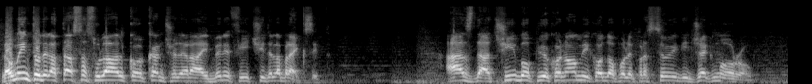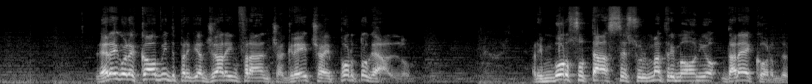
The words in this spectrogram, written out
L'aumento della tassa sull'alcol cancellerà i benefici della Brexit. Asda cibo più economico dopo le pressioni di Jack Morrow. Le regole Covid per viaggiare in Francia, Grecia e Portogallo. Rimborso tasse sul matrimonio da record.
